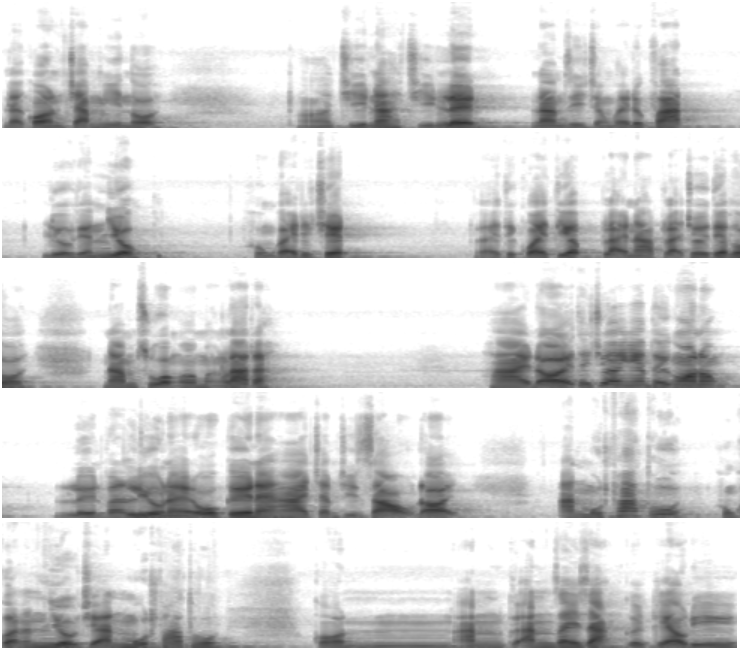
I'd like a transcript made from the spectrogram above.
Lại còn trăm nghìn thôi. Ờ, à, 9 à 9 lên. Làm gì chẳng phải được phát. Liều thì ăn nhiều. Không gãy thì chết. Gãy thì quay tiếp Lại nạp lại chơi tiếp thôi. Năm xuống ơ mạng lát à? Hai đấy thấy chưa anh em thấy ngon không? Lên phát liều này ok này 296 đấy ăn một phát thôi, không cần ăn nhiều, chỉ ăn một phát thôi. Còn ăn, cứ ăn dai dẳng, cứ kéo đi,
